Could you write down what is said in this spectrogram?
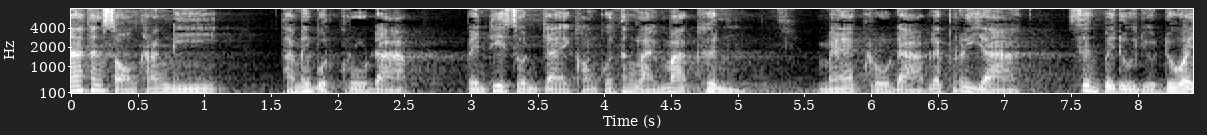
นะทั้งสองครั้งนี้ทำให้บุตรครูดาบเป็นที่สนใจของคนทั้งหลายมากขึ้น แม้ครูดาบและภริยาซึ่งไปดูอยู่ด้วย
